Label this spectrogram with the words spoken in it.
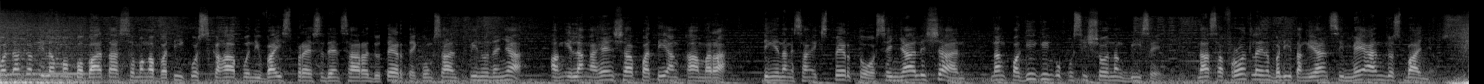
Bumalag ang ilang mambabatas sa mga batikos kahapon ni Vice President Sara Duterte kung saan pinuna niya ang ilang ahensya pati ang kamera. Tingin ng isang eksperto, senyales yan ng pagiging oposisyon ng bise. Nasa frontline ng balitang yan si Mean Los Baños.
